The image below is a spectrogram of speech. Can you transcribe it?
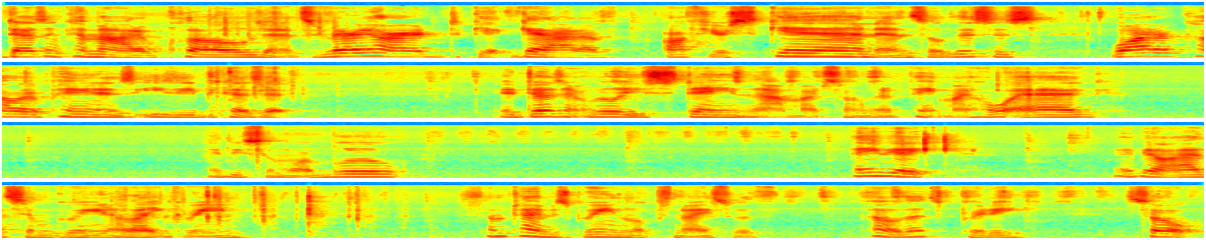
doesn't come out of clothes and it's very hard to get, get out of off your skin and so this is watercolor paint is easy because it it doesn't really stain that much so I'm going to paint my whole egg Maybe some more blue. Maybe I, maybe I'll add some green. I like green. Sometimes green looks nice with, oh, that's pretty. So,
